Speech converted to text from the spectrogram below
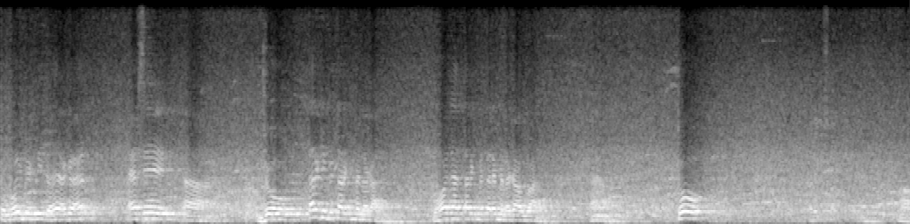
तो कोई व्यक्ति जो है अगर ऐसे आ, जो तर्क वितर्क में लगा है। बहुत ज़्यादा तर्क वितर्क में लगा हुआ है। है। तो हाँ।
